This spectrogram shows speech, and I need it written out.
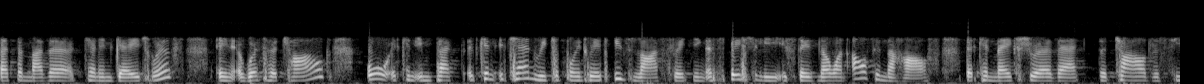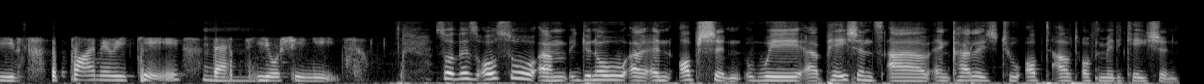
that the mother can engage with in, with her child, or it can impact. It can it can reach a point where it is life threatening, especially if there's no one else in the house that can make sure that the child receives the primary care mm. that he or she needs. So there's also, um, you know, uh, an option where uh, patients are encouraged to opt out of medication.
